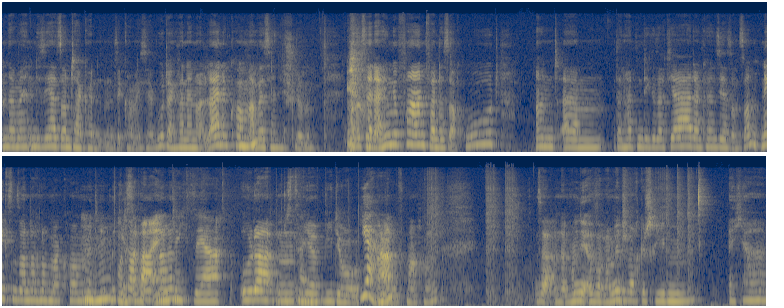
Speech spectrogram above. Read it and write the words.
Und da meinten die ja, Sonntag könnten sie kommen. Ich so, ja gut, dann kann er nur alleine kommen, Mhm. aber ist ja nicht schlimm. Dann ist er da hingefahren, fand das auch gut. Und ähm, dann hatten die gesagt, ja, dann können sie ja sonst son nächsten Sonntag nochmal kommen mit, Mhm. mit Und das ihrer ist aber eigentlich sehr. Oder Zeichen. hier Video Ja. Machen. So, und dann haben die uns aber Mittwoch geschrieben, äh, ja,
